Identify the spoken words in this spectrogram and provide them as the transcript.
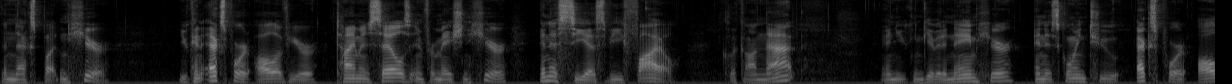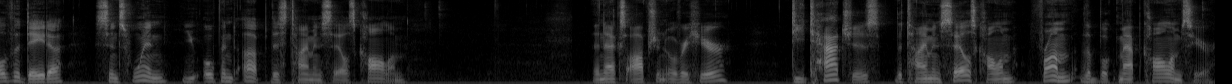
the next button here. You can export all of your time and sales information here in a CSV file. Click on that and you can give it a name here and it's going to export all the data since when you opened up this time and sales column. The next option over here detaches the time and sales column from the bookmap columns here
